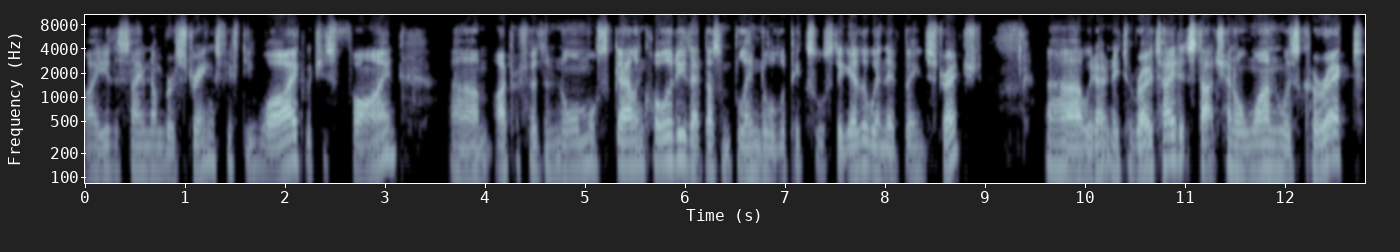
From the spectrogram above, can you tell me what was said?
i.e. the same number of strings 50 wide which is fine um, I prefer the normal scaling quality. That doesn't blend all the pixels together when they've been stretched. Uh, we don't need to rotate it. Start channel one was correct.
